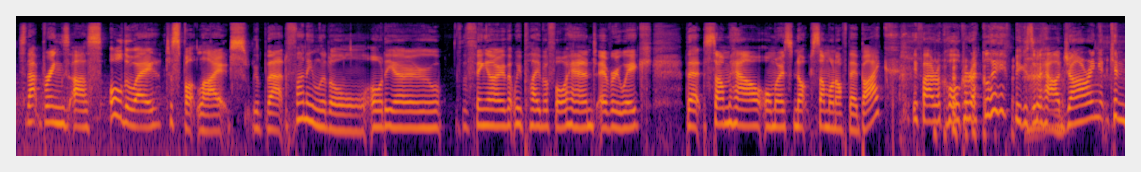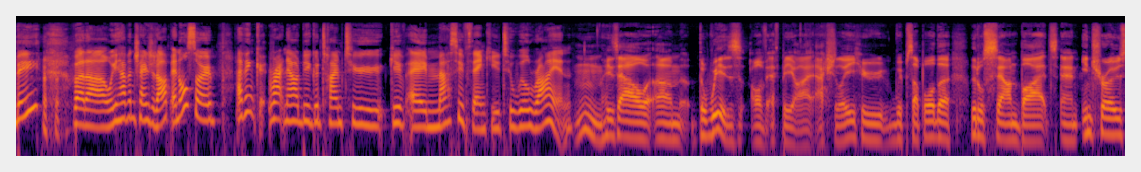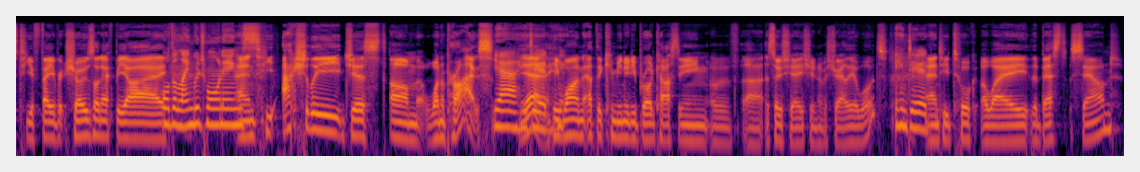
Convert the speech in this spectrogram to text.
So that brings us all the way to Spotlight with that funny little audio thingo that we play beforehand every week that somehow almost knocked someone off their bike, if I recall correctly, because of how jarring it can be. But uh, we haven't changed it up. And also, I think right now would be a good time to give a massive thank you to Will Ryan. Mm, he's our um, the whiz of FBI, actually, who whips up all the little sound bites and intros to your favorite shows on FBI. All the language warnings. and he actually just um, won a prize. Yeah, he yeah, did. He, He- won at the Community Broadcasting of uh, Association of Australia Awards. He did. and he took away the best sound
